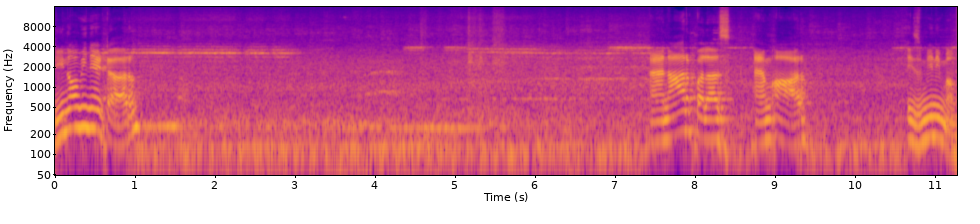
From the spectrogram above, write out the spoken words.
denominator nr plus mr is minimum.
